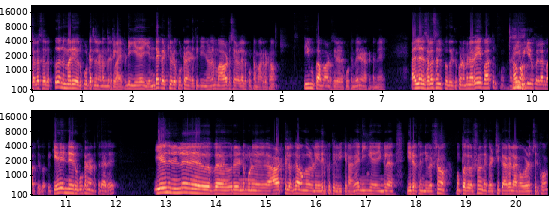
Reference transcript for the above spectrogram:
சலசலப்பு அந்த மாதிரி ஒரு கூட்டத்தில் நடந்திருக்கலாம். இப்போ நீங்கள் எந்த கட்சியோட கூட்டம் எடுத்துக்கிட்டீங்கனாலும் மாவட்ட செயலாளர் கூட்டமாக இருக்கட்டும் திமுக மாவட்ட செயலாளர் கூட்டமே நடக்கட்டுமே. அதில் சலசலப்புகள் இருக்கும். நம்ம நிறைய பார்த்துருக்கோம். நிறைய. வீடியோக்கள்லாம் பார்த்துருக்கோம். இப்போ கே. நேரு கூட்டம் நடத்துறாரு. எழுந்து நின்று ஒரு ரெண்டு மூணு ஆட்கள் வந்து அவங்களுடைய எதிர்ப்பு தெரிவிக்கிறாங்க. நீங்கள் எங்களை இருபத்தஞ்சி வருஷம் முப்பது வருஷம் அந்த கட்சிக்காக நாங்கள் உழைச்சிருக்கோம்.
